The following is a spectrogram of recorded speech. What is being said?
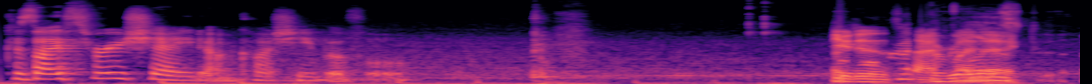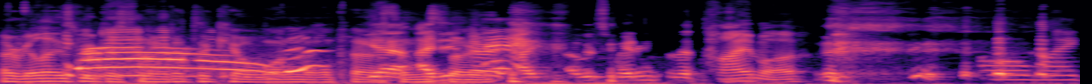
Because I threw shade on Kochie before. You didn't I smack my neck. realized I realized we just needed to kill one more person. Yeah, I didn't so know. I, I was waiting for the timer. Oh my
